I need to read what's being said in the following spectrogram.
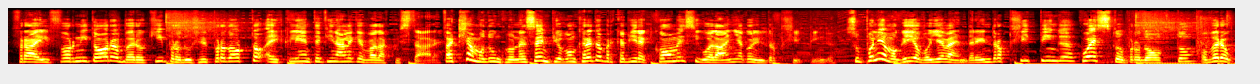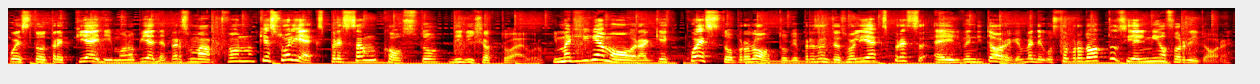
fra il fornitore, ovvero chi produce il prodotto, e il cliente finale che va ad acquistare. Facciamo dunque un esempio concreto per capire come si guadagna con il dropshipping. Supponiamo che io voglia vendere in dropshipping Gaming questo prodotto, ovvero questo treppiedi monopiede per smartphone, che su AliExpress ha un costo di 18 euro. Immaginiamo ora che questo prodotto che è presente su AliExpress e il venditore che vende questo prodotto sia il mio fornitore.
